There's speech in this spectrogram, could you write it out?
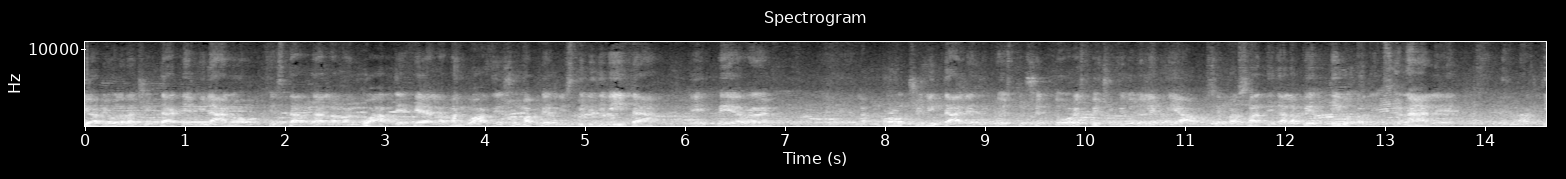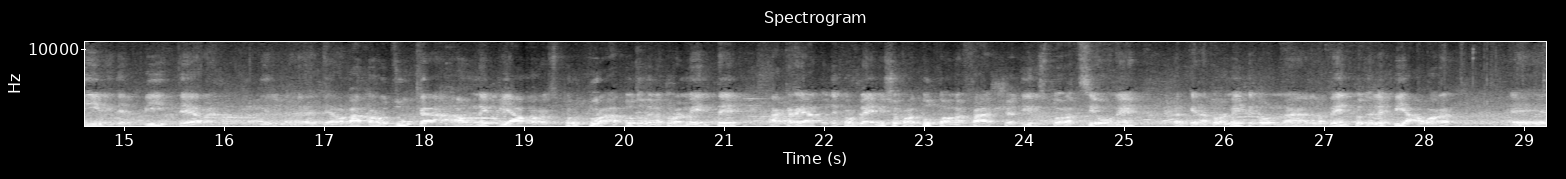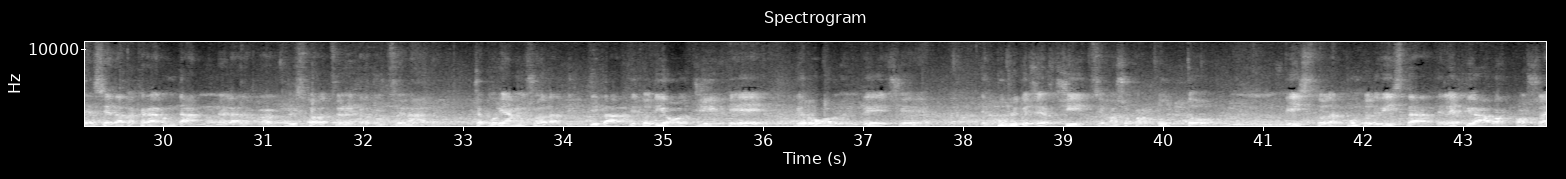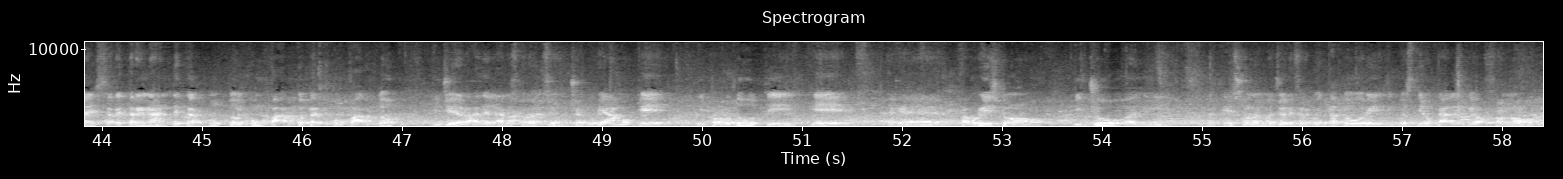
Io arrivo dalla città che è Milano, che è stata all'avanguardia, che è all'avanguardia per gli stili di vita e per eh, l'approccio in Italia di questo settore specifico delle Hour. Si è passati dall'aperitivo tradizionale del Martini, del Bitter, del, della Barbaro Zucca a un happy hour strutturato dove naturalmente ha creato dei problemi soprattutto a una fascia di ristorazione perché naturalmente con l'avvento dell'happy hour eh, si è dato a creare un danno nella ristorazione tradizionale. Ci auguriamo insomma, dal dibattito di oggi che il ruolo invece del pubblico esercizio ma soprattutto mh, visto dal punto di vista dell'happy hour possa essere trainante per tutto il comparto, per il comparto in generale della ristorazione. Ci auguriamo che i prodotti che eh, favoriscono i giovani, perché sono i maggiori frequentatori di questi locali che offrono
